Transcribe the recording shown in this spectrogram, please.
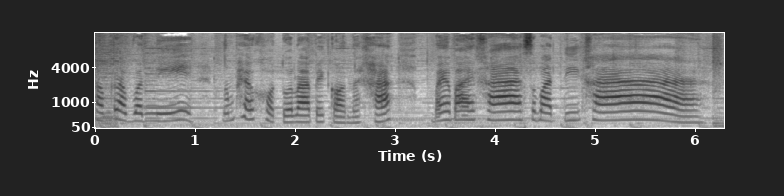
สำหรับวันนี้ น้องแพลวขอตัวลาไปก่อนนะคะ บ๊ายบายค่ะ สวัสดีค่ะ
